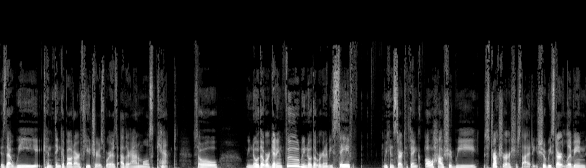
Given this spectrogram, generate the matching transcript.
is that we can think about our futures, whereas other animals can't. So we know that we're getting food, we know that we're going to be safe. We can start to think, oh, how should we structure our society? Should we start living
